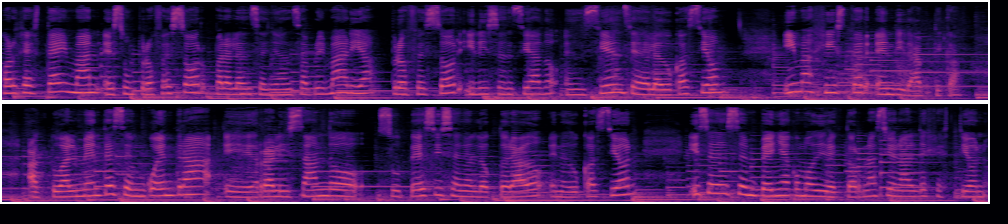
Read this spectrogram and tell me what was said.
Jorge Steinman es un profesor para la enseñanza primaria, profesor y licenciado en Ciencias de la Educación y magíster en didáctica. Actualmente se encuentra eh, realizando su tesis en el doctorado en educación y se desempeña como director nacional de gestión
